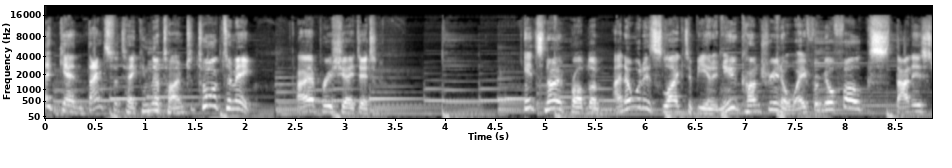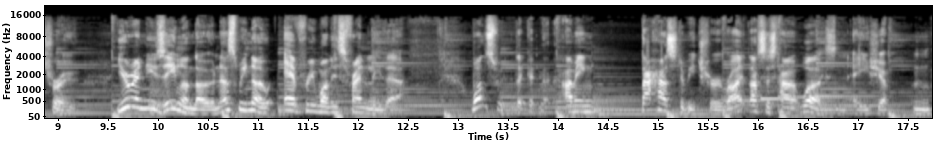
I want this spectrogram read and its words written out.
Again, thanks for taking the time to talk to me. I appreciate it. It's no problem. I know what it's like to be in a new country and away from your folks. That is true. You're in New Zealand, though, and as we know, everyone is friendly there. Once, we, I mean, that has to be true, right? That's just how it works in Asia. Mm,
